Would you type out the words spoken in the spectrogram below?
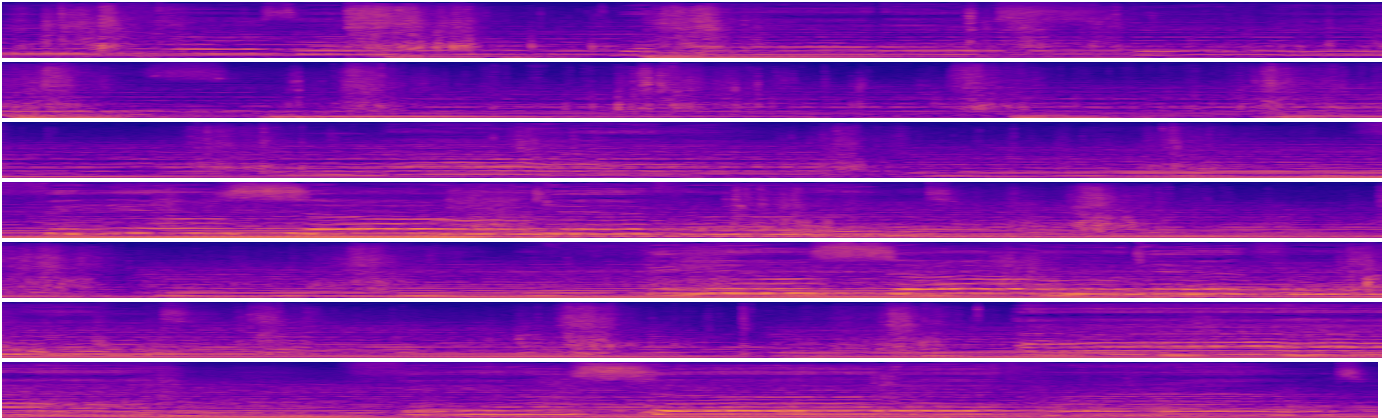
Because of that experience. So different.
